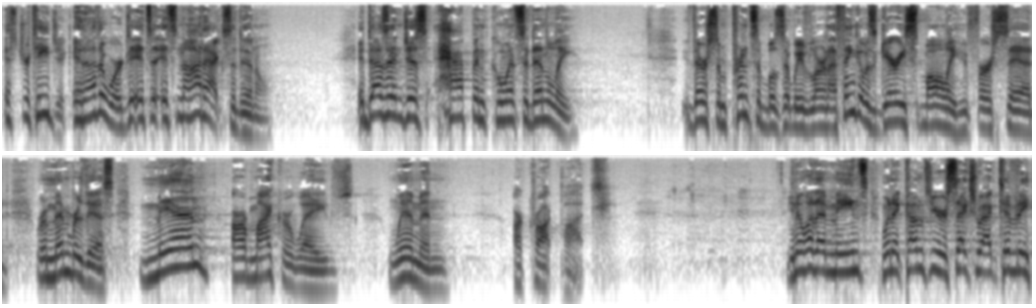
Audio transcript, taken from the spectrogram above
It's strategic. In other words, it's, it's not accidental. It doesn't just happen coincidentally there's some principles that we've learned. I think it was Gary Smalley who first said, remember this, men are microwaves, women are crock pots. You know what that means? When it comes to your sexual activity,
